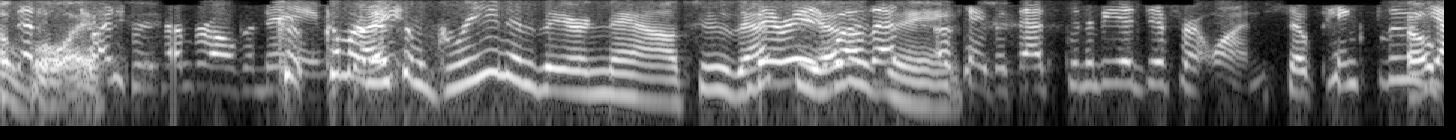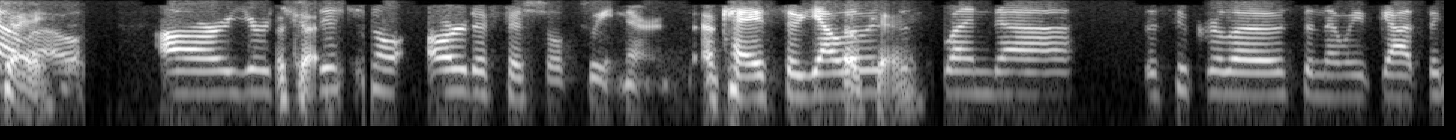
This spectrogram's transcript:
Oh, boy. trying to remember all the names. Come on, right? there's some green in there now too. That's There the other well, that's, thing. Okay, but that's going to be a different one. So pink, blue, Okay. yellow are your Okay. traditional artificial sweeteners. Okay, so yellow is Okay. the Splenda, the sucralose, and then we've got the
